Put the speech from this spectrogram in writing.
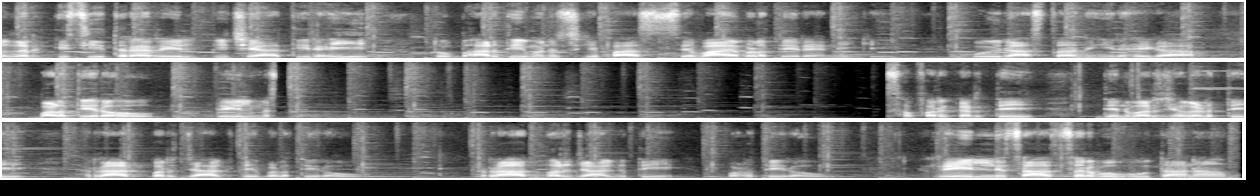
अगर इसी तरह रेल पीछे आती रही तो भारतीय मनुष्य के पास सिवाय बढ़ते रहने की कोई रास्ता नहीं रहेगा। बढ़ते रहो, रेल में सफ़र करते दिन भर झगड़ते, रात पर जागते, बढ़ते रहो। रात भर जागते, बढ़ते रहो। रेल निषाद सर्वभूता नाम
